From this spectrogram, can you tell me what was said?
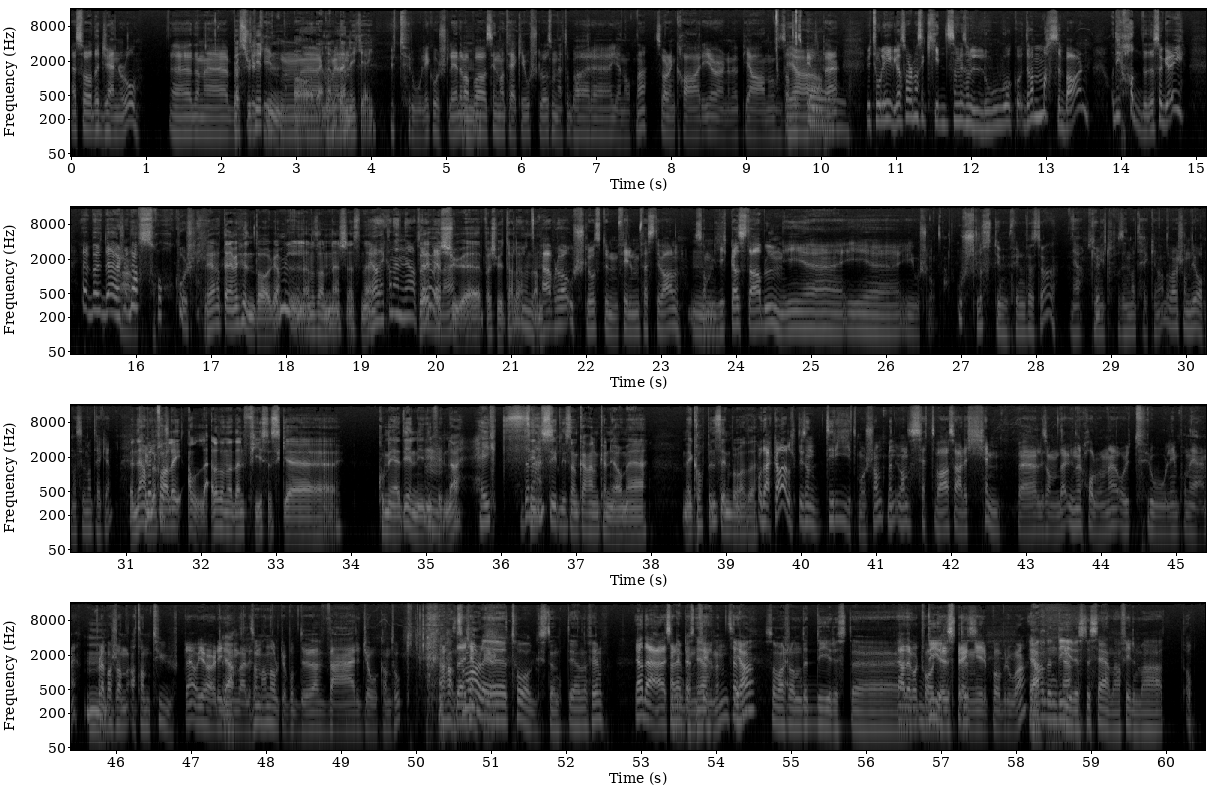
Jeg så The General. Eh, denne Buster Keaton. Å, den, den liker jeg. Utrolig koselig. Det var Mm. på Cinemateket i Oslo, som nettopp har uh, gjenåpna. Så var det en kar i hjørnet med piano som satt Ja. og spilte. Utrolig hyggelig. Og så var det masse kids som liksom lo. Og ko det var masse barn, og de hadde det så gøy. Det, er så, det var så koselig. Ja, Den er vel 100 år gammel, eller noe sånt? er nesten det? Ja, det kan hende. Ja, det det er var det på 20-tallet eller noe sånt. Ja, for det var Oslo Stumfilmfestival Mm. som gikk av stabelen i, eh, i, eh, i Oslo. Oslo Stumfilmfestival. Ja, som gikk på Cinemateket nå. Det var sånn de åpna Cinemateket. Men det er anbefaler jeg alle. Eller sånn at Den fysiske komedien i de Mm. filmene er helt er- sinnssykt liksom, hva han kan gjøre med, med kroppen sin, på en måte. Og det er ikke alltid sånn dritmorsomt, men uansett hva, så er det kjempe liksom, Det er underholdende og utrolig imponerende. Mm. For det er bare sånn at han turte å gjøre det. Ja. der, liksom. Han holdt jo på å dø hver joke han tok. Det er han det er som har det togstunt i en film. Ja, det er Er sikkert det den Ja. filmen. Ja. Ja, Som var sånn det dyreste ja, det var toget dyreste- sprenger på broa. Ja, den dyreste scenen filma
